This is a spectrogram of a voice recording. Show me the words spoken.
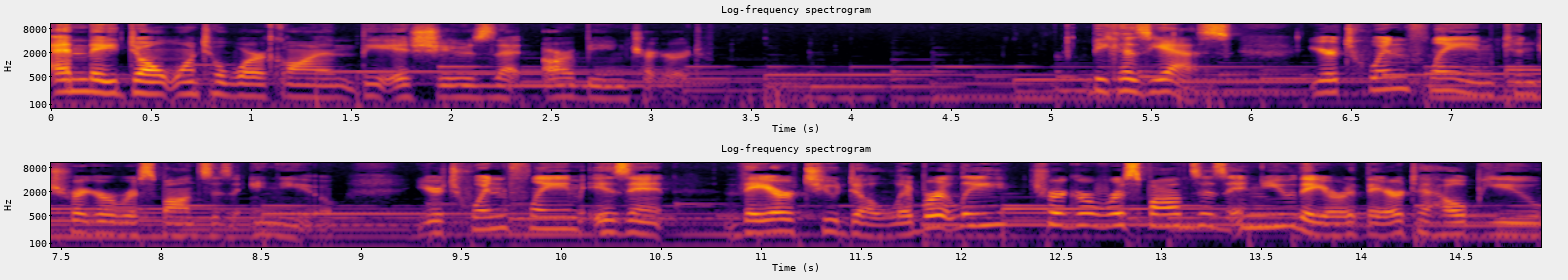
and they don't want to work on the issues that are being triggered. Because, yes, your twin flame can trigger responses in you. Your twin flame isn't there to deliberately trigger responses in you, they are there to help you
